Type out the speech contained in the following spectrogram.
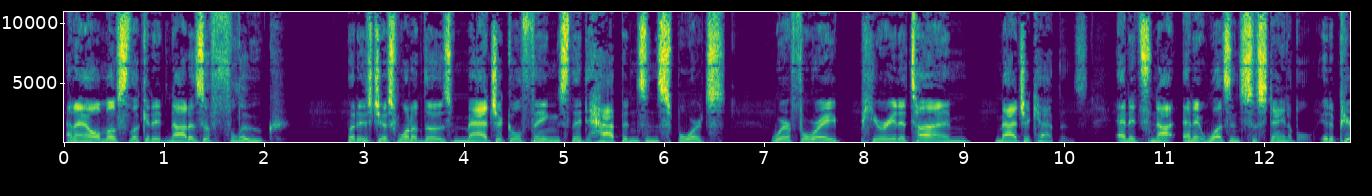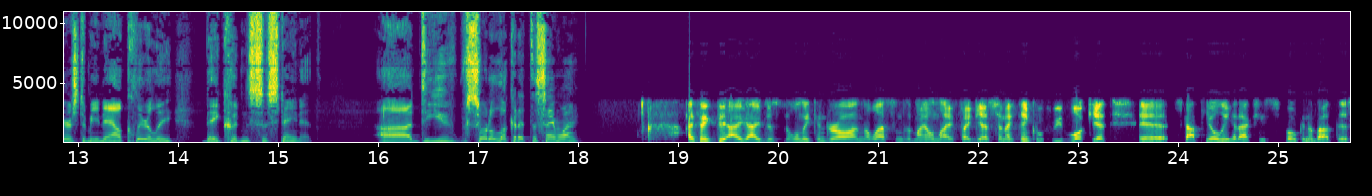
and I almost look at it not as a fluke, but as just one of those magical things that happens in sports where for a period of time magic happens. And it's not and it wasn't sustainable. It appears to me now clearly they couldn't sustain it. Uh, do you sort of look at it the same way? I think the, I, I just only can draw on the lessons of my own life, I guess. And I think if we look at uh, Scott Pioli had actually spoken about this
